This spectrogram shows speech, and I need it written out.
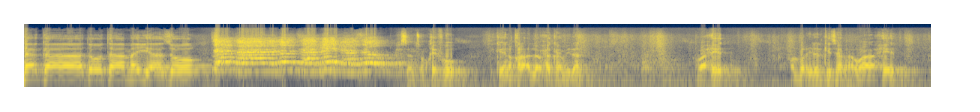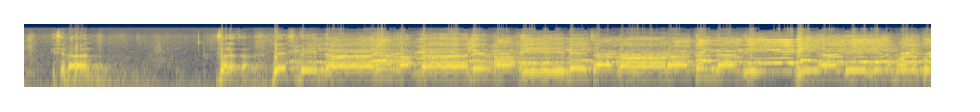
تكاد تميز تكاد تميز أحسنتم. قفوا لكي نقرأ اللوحة كاملا. واحد. انظر إلى الكتابة واحد. اثنان. ثلاثة. بسم الله الرحمن الرحيم. تبارك الذي بيده الملك.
